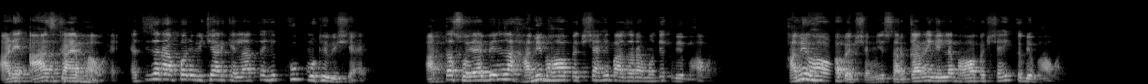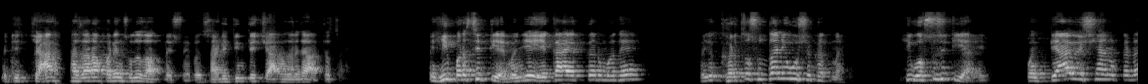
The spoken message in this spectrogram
आणि आज काय भाव आहे? याचा जर आपण विचार केला तर हे खूप मोठे विषय आहेत. आता सोयाबीनला हमी भावापेक्षाही बाजारामध्ये कमी भाव आहे. हमी भावापेक्षा म्हणजे सरकारने गेलेल्या भावापेक्षाही कमी भाव आहे. म्हणजे चार हजारापर्यंत सुद्धा जात नाही सोयाबीन. साडेतीन ते चार हजाराच्या आतच आहे. ही परिस्थिती आहे. म्हणजे एका एकरमध्ये म्हणजे खर्च सुद्धा निघू शकत नाही. ही वस्तुस्थिती आहे. पण त्या विषयांकडे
